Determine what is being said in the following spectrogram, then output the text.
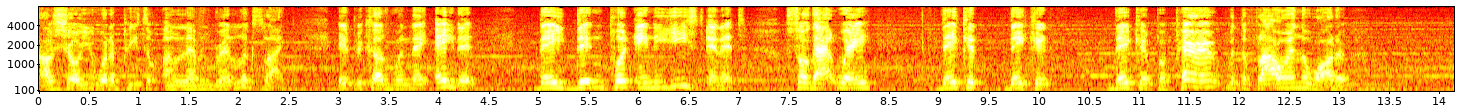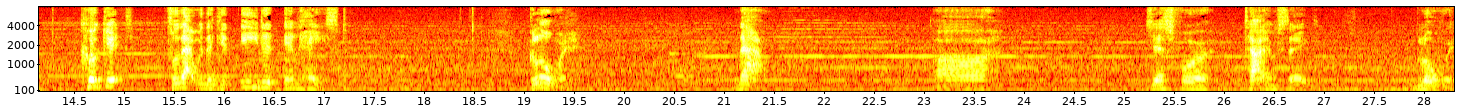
I'll show you what a piece of unleavened bread looks like. It's because when they ate it, they didn't put any yeast in it, so that way they could they could they could prepare it with the flour and the water, cook it, so that way they could eat it in haste. Glory. Now, uh, just for time's sake, glory.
